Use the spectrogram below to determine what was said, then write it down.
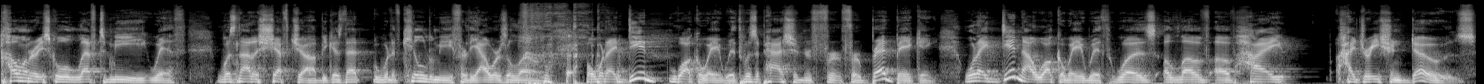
culinary school left me with was not a chef job because that would have killed me for the hours alone. but what I did walk away with was a passion for, for bread baking. What I did not walk away with was a love of high hydration doughs.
